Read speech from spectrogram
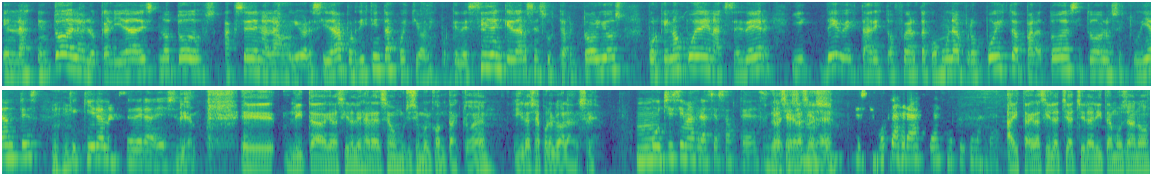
en, las, en todas las localidades. No todos acceden a la universidad por distintas cuestiones, porque deciden quedarse en sus territorios, porque no pueden acceder y debe estar esta oferta como una propuesta para todas y todos los estudiantes que quieran acceder a ella. Bien. Eh, Lita, Graciela, les agradecemos muchísimo el contacto ¿eh? y gracias por el balance. Muchísimas gracias a ustedes. Gracias, Graciela. ¿eh? Muchas gracias, muchísimas gracias. Ahí está, Graciela Chachera, Lita Moyano.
